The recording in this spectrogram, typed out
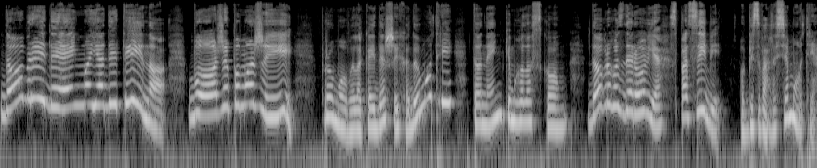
Добрий день, моя дитино, Боже, поможи, промовила Кайдашиха до Мотрі тоненьким голоском. Доброго здоров'я, спасибі, обізвалася Мотря.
